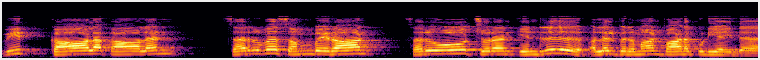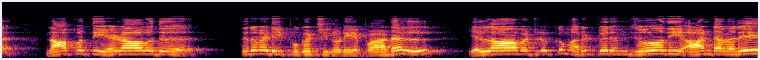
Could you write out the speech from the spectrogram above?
விற்காலகாலன் சர்வ சம்பிரான் சர்வோச்சுரன் என்று வள்ளல் பெருமான் பாடக்கூடிய இந்த நாற்பத்தி ஏழாவது திருவடி புகழ்ச்சியினுடைய பாடல் எல்லாவற்றுக்கும் அருட்பெரும் ஜோதி ஆண்டவரே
